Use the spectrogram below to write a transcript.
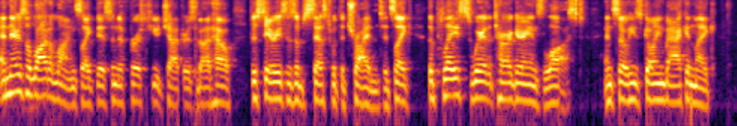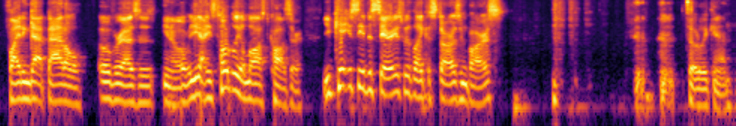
And there's a lot of lines like this in the first few chapters about how Viserys is obsessed with the Trident. It's like the place where the Targaryens lost. And so he's going back and like fighting that battle over as a, you know, over, yeah, he's totally a lost causer. You can't you see Viserys with like a stars and bars? totally can.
